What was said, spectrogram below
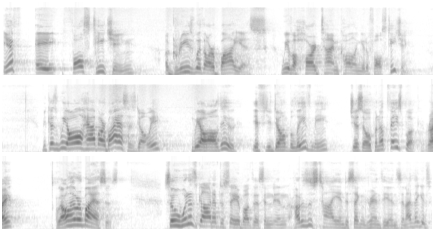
if a false teaching agrees with our bias, we have a hard time calling it a false teaching. Because we all have our biases, don't we? We all do. If you don't believe me, just open up Facebook, right? We all have our biases. So, what does God have to say about this? And, and how does this tie into Second Corinthians? And I think it's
